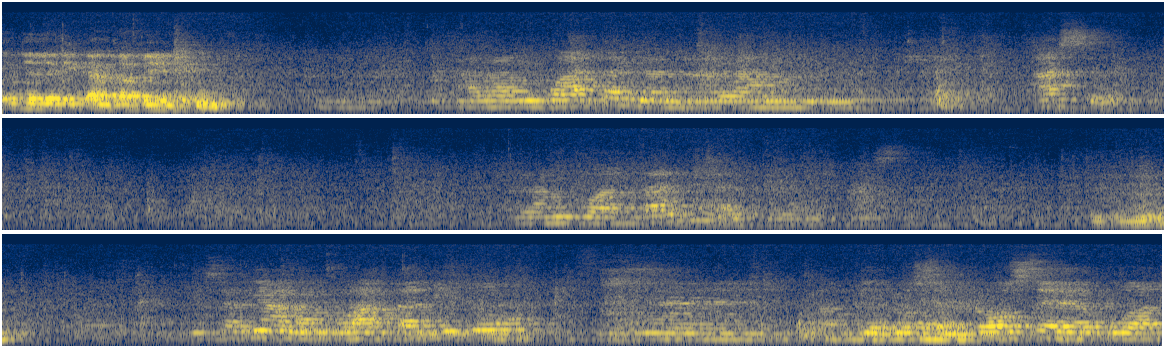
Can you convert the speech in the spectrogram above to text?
penyelidikan terbimbing alam buatan dan alam asli. Alam buatan dan alam asli. Mhm. misalnya alam buatan itu pakai doser-doser buat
